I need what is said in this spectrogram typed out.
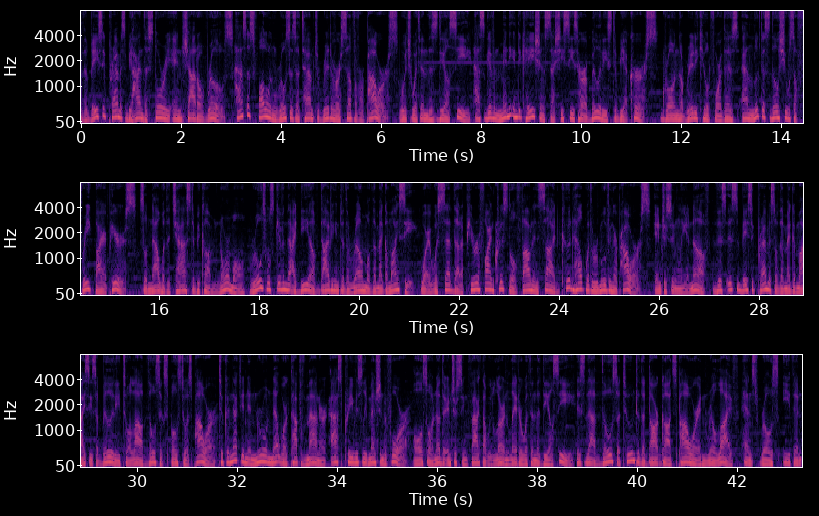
The basic premise behind the story in Shadow of Rose has us following Rose's attempt to rid herself of her powers, which within this DLC has given many indications that she sees her abilities to be a curse, growing up ridiculed for this and looked as though she was a freak by her peers. So now with a chance to become normal, Rose was given the idea of diving into the realm of the Megamycete, where it was said that a purifying crystal found inside could help with removing her powers. Interestingly enough, this is the basic premise of the Megamycete's ability to allow those exposed to its power to connect in a neural network type of manner as previously mentioned before. Also another interesting fact that we learned later within the DLC is that those attuned to the Dark God's power in real life, hence Rose, Ethan,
